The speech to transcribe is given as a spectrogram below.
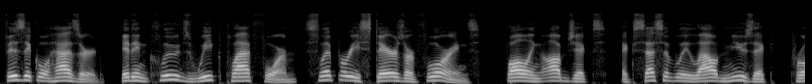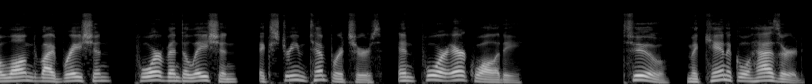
Physical hazard. It includes weak platform, slippery stairs or floorings, falling objects, excessively loud music, prolonged vibration, poor ventilation, extreme temperatures, and poor air quality. 2. Mechanical hazard.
